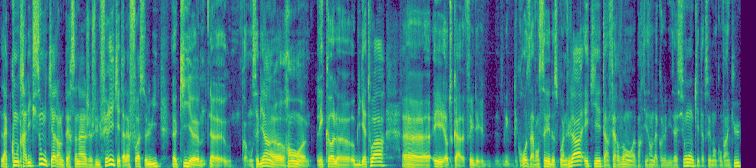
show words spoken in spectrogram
la contradiction qu'il y a dans le personnage Jules Ferry, qui est à la fois celui qui, comme on sait bien, rend l'école obligatoire, et en tout cas fait des, grosses avancées de ce point de vue-là, et qui est un fervent partisan de la colonisation, qui est absolument convaincu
